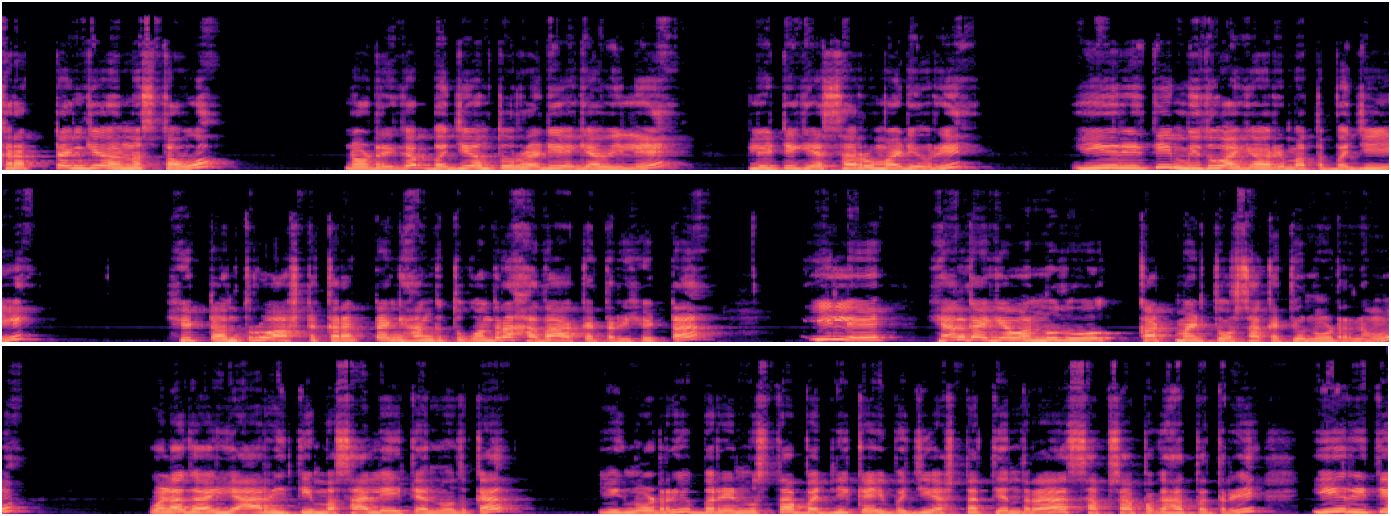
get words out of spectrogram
ಕರೆಕ್ಟಂಗೆ ಅನ್ನಿಸ್ತಾವು ನೋಡ್ರಿ ಈಗ ಬಜ್ಜಿ ಅಂತೂ ರೆಡಿ ಆಗ್ಯಾವ ಇಲ್ಲಿ. ಪ್ಲೇಟಿಗೆ ಸರ್ವ್ ಮಾಡೀವ್ರಿ. ಈ ರೀತಿ ಮಿದು ಆಗ್ಯಾವ್ರಿ ಮತ್ತು ಬಜ್ಜಿ. ಹಿಟ್ಟಂತರೂ ಅಷ್ಟು ಕರೆಕ್ಟಾಗಿ ಹಂಗೆ ತೊಗೊಂಡ್ರೆ ಹದ ಆಕತ್ತೆ ರೀ ಹಿಟ್ಟು. ಇಲ್ಲಿ ಹೆಂಗಾಗ್ಯಾವ ಅನ್ನೋದು ಕಟ್ ಮಾಡಿ ತೋರ್ಸಾಕತ್ತೀವಿ ನೋಡ್ರಿ ನಾವು. ಒಳಗೆ ಯಾವ ರೀತಿ ಮಸಾಲೆ ಐತೆ ಅನ್ನೋದಕ್ಕೆ ಈಗ ನೋಡ್ರಿ ಬರೀ ನುಸ್ತಾ ಬದ್ನಿಕಾಯಿ ಬಜ್ಜಿ ಅಷ್ಟ ತಿಂದ್ರೆ ಸಪ್ ಸಪ್ಪಗೆ ಹತ್ತತ್ರಿ. ಈ ರೀತಿ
